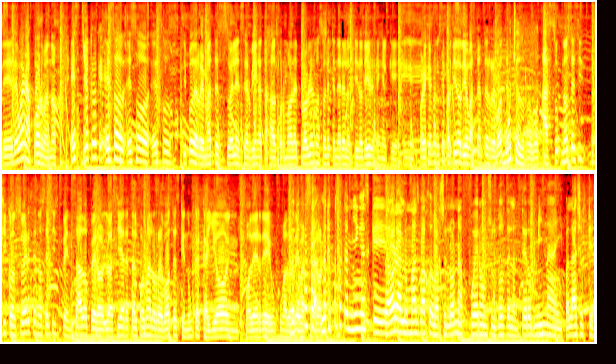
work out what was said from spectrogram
de, de buena forma, ¿no? Es, yo creo que eso, eso, esos tipos de remates suelen ser bien atajados por Mora. El problema suele tener en los tiros libres, en el que, en el- por ejemplo, en este partido dio bastantes rebotes. Muchos rebotes. Su- no sé si, si con suerte, no sé si pensado, pero lo hacía de tal forma los rebotes que nunca cayó en poder de un jugador Lo de pasa, Barcelona. lo que pasa también es que ahora lo más bajo de Barcelona fueron sus dos delanteros, Mina y Palacios, que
